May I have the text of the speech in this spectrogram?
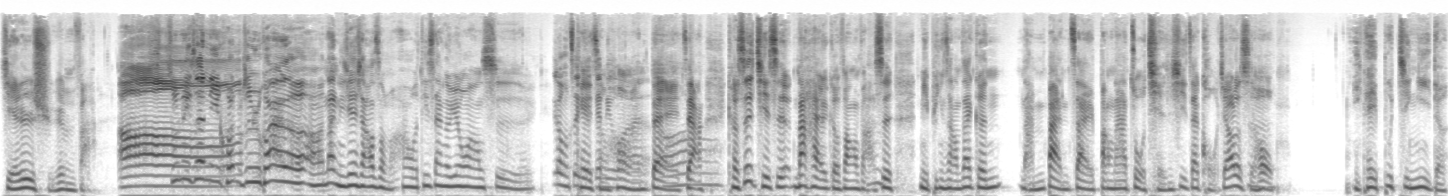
节日许愿法。哦，祝你生日快乐？啊！那你今天想要什么？啊？我第三个愿望是用这个可以从后门。对这样。可是其实那还有一个方法是，你平常在跟男伴在帮他做前戏，在口交的时候，你可以不经意的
